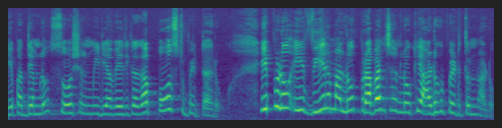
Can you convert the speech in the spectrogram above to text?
నేపథ్యంలో సోషల్ మీడియా వేదికగా పోస్ట్ పెట్టారు. ఇప్పుడు ఈ వీరమల్లు ప్రపంచంలోకి అడుగు పెడుతున్నాడు.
